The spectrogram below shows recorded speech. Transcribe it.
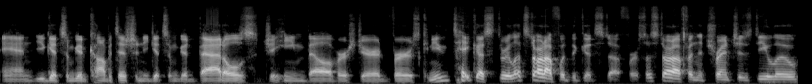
And you get some good competition, you get some good battles. Jaheim Bell versus Jared Verse. Can you take us through? Let's start off with the good stuff first. Let's start off in the trenches. Delu,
